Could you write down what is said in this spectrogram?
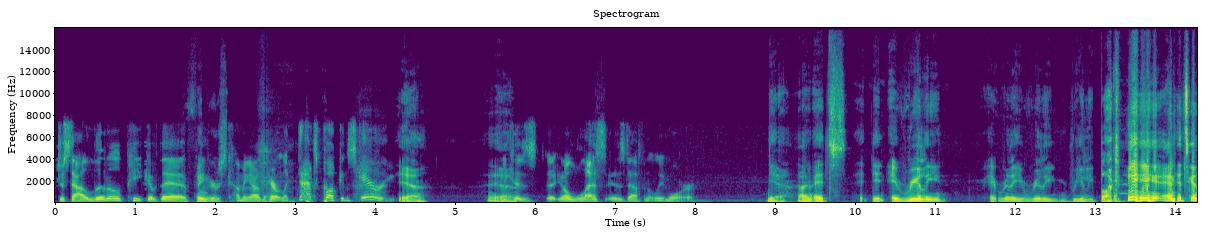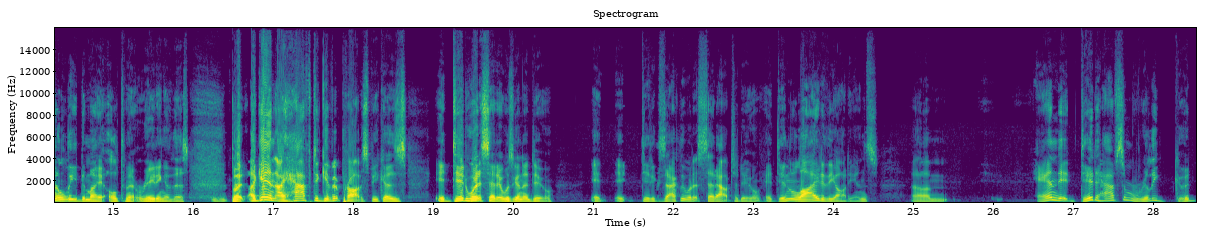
just that little peek of the, The fingers. fingers. coming out of the hair, like that's fucking scary. yeah, yeah, Because uh, you know, less is definitely more. yeah. Um, it's it, it, it really. It really, really, really bugged me, and it's going to lead to my ultimate rating of this. Mhm. But again, I have to give it props because it did what it said it was going to do. It it did exactly what it set out to do. It didn't lie to the audience, um, and it did have some really good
